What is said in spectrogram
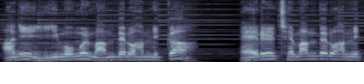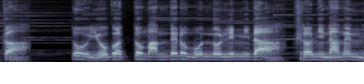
아니 이 몸을 맘대로 합니까? 애를 제 맘대로 합니까? 또 요것도 맘대로 못 놀립니다. 그러니 나는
